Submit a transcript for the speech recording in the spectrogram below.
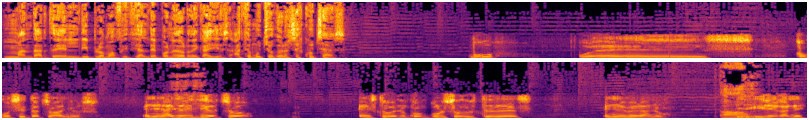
mandarte el diploma oficial de ponedor de calles. ¿Hace mucho que nos escuchas? Uf, pues como siete, ocho años. En el año 18 estuve en un concurso de ustedes en el verano Ah. y, y le gané.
